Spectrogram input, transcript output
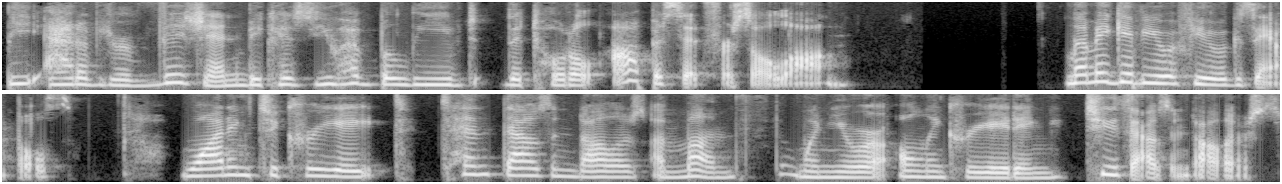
be out of your vision because you have believed the total opposite for so long. Let me give you a few examples. Wanting to create $10,000 a month when you are only creating $2,000.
